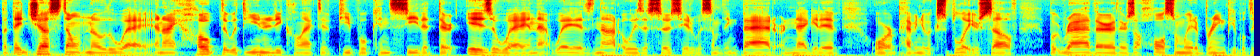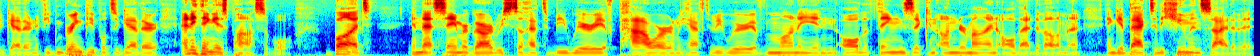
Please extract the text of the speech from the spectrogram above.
but they just don't know the way. And I hope that with the Unity Collective, people can see that there is a way, and that way is not always associated with something bad or negative or having to exploit yourself, but rather there's a wholesome way to bring people together. And if you can bring people together, anything is possible. But in that same regard, we still have to be weary of power and we have to be weary of money and all the things that can undermine all that development and get back to the human side of it.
